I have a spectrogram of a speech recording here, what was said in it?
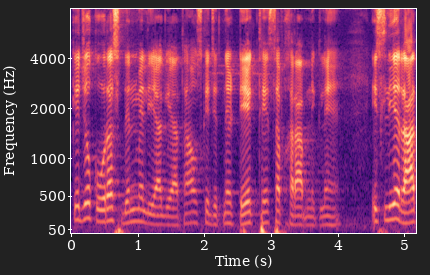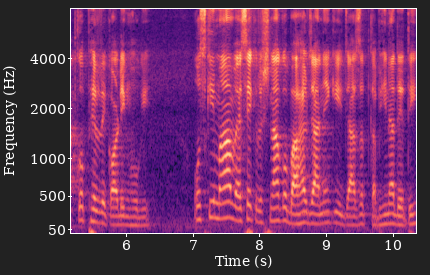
کہ جو کورس دن میں لیا گیا تھا، اس کے جتنے ٹیک تھے، سب خراب نکلے ہیں۔ اس لیے رات کو پھر ریکارڈنگ ہوگی۔ اس کی ماں ویسے کرشنا کو باہر جانے کی اجازت کبھی نہ دیتی،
